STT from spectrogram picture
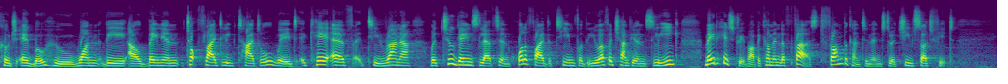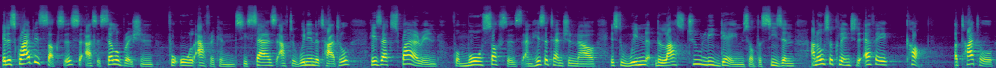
Coach Egbo, who won the Albanian top flight league title with KF Tirana with two games left and qualified the team for the UEFA Champions League, made history by becoming the first from the continent to achieve such feat. He described his success as a celebration for all Africans. He says after winning the title, he's aspiring for more success and his attention now is to win the last two league games of the season and also clinch the FA Cup, a title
